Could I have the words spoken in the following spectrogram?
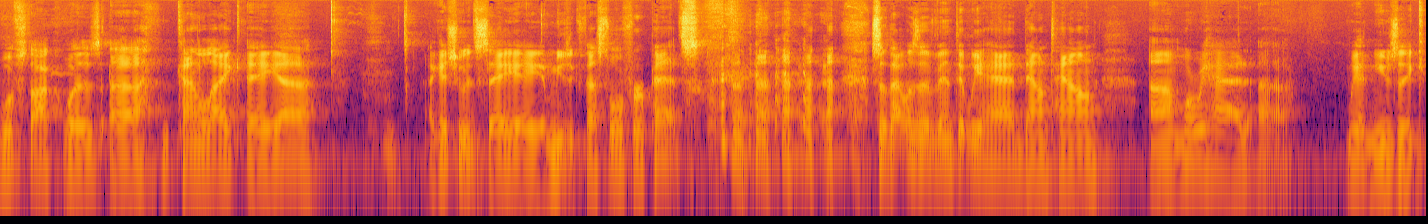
Wolfstock was uh, kind of like a, uh, I guess you would say, a, music festival for pets. so that was an event that we had downtown, um, where we had uh, we had music,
